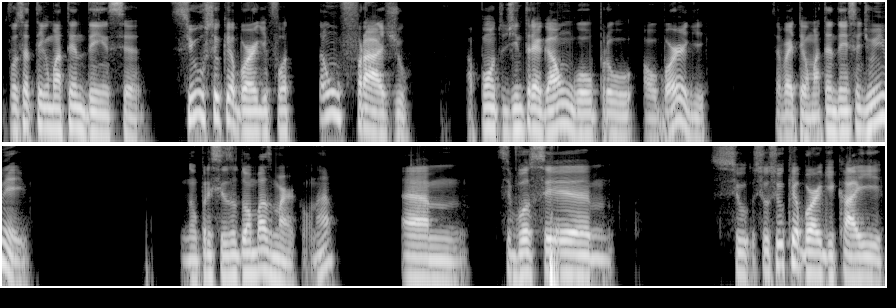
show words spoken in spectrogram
você tem uma tendência, se o Silkeborg for tão frágil a ponto de entregar um gol para o Alborg, você vai ter uma tendência de 1,5. Não precisa do ambas marcam, né? Um, se você. Se, se o Silkeborg cair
